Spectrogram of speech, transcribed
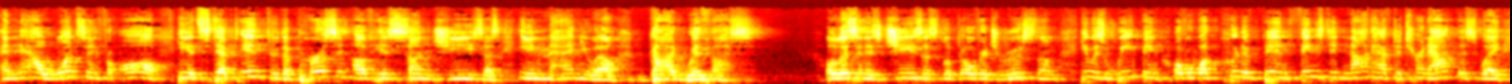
And now, once and for all, he had stepped in through the person of his son Jesus, Emmanuel, God with us. Oh, listen, as Jesus looked over Jerusalem, he was weeping over what could have been. Things did not have to turn out this way.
